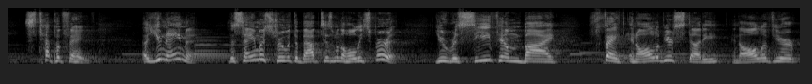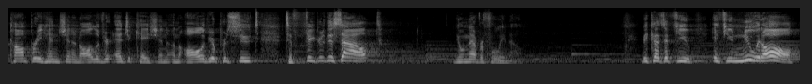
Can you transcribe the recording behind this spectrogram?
step of faith. Uh, you name it. The same is true with the baptism of the Holy Spirit. You receive Him by faith in all of your study and all of your comprehension and all of your education and all of your pursuit to figure this out, you'll never fully know. Because if you if you knew it all,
